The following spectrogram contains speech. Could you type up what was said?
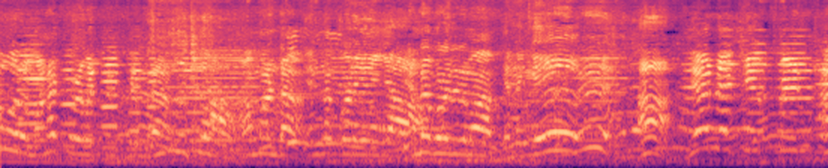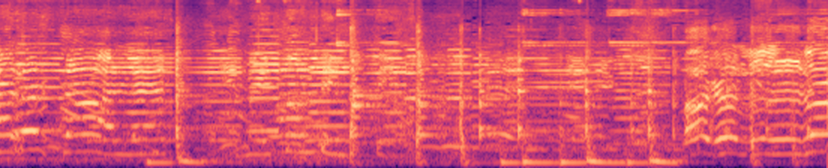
ஒரு மனக்குறை வைத்திருக்கின்றான் ஆமாண்டா. என்ன குறை ஐயா? என்ன குறை தெரியுமா? எனக்கு? ஆ, எனக்கு பின் அரசால என்னை துண்டி மகனில்லை.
